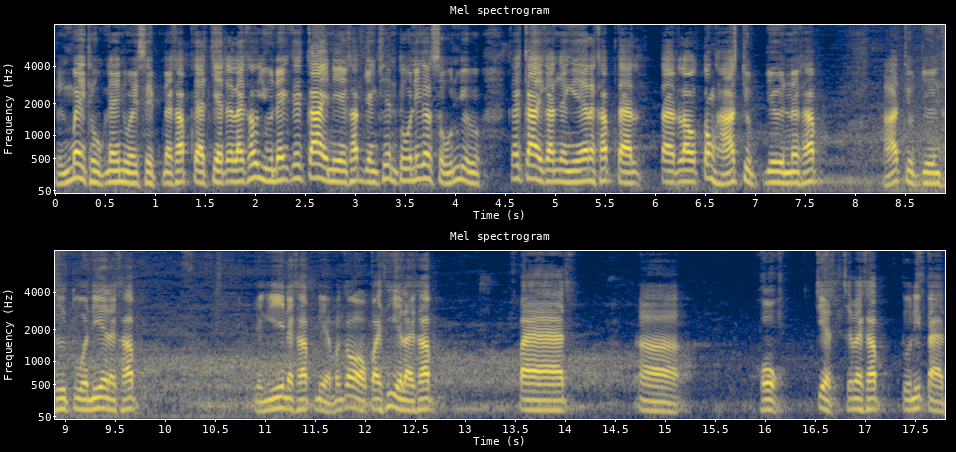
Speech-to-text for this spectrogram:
ถึงไม่ถูกในหน่วย 10นะครับแต่7อะไรเขาอยู่ในใกล้ๆนี่ครับอย่างเช่นตัวนี้ก็ศูนย์อยู่ใกล้ๆกันอย่างเงี้ยนะครับ แต่แต่เราต้องหาจุดยืนนะครับ หาจุดยืนคือตัวนี้นะครับ อย่างนี้นะครับเนี่ยมันก็ออกไปที่อะไรครับ8อ่าหกเจ็ดใช่ไหมครับตัวนี้แปด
